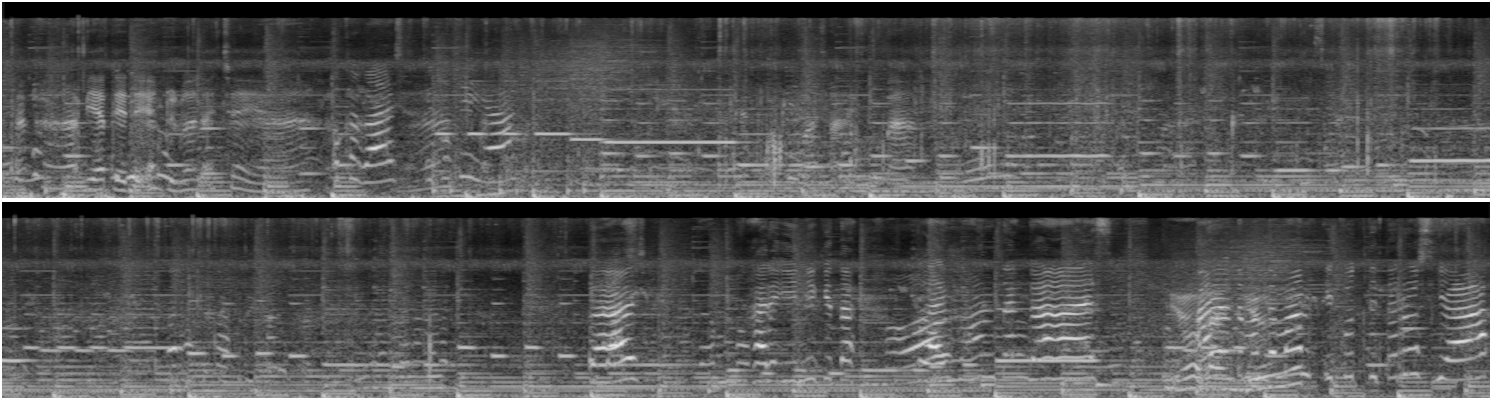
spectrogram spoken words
Kakak, biar dedek yang duluan aja ya. Oke guys, ikuti ya. Teman-teman ikuti terus ya.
